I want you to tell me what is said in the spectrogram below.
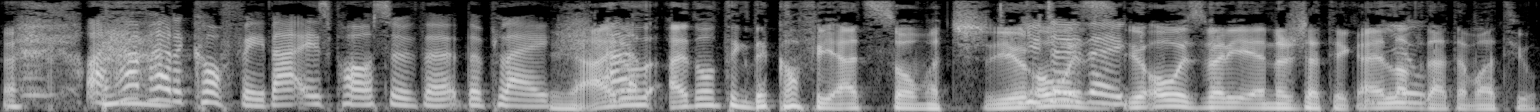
I have had a coffee. That is part of the, the play. Yeah, I Uh, don't. I don't think the coffee adds so much. You're You always. think? You're always very energetic. I love that about you.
